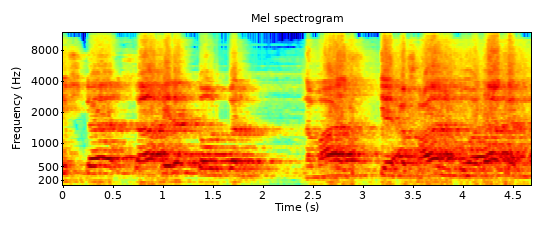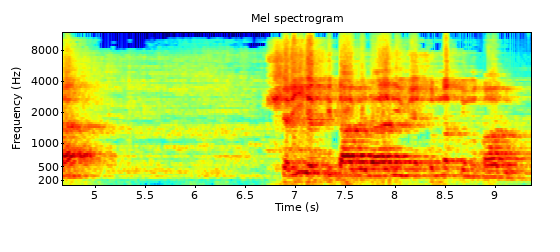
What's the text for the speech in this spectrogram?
اس کا ظاہر طور پر نماز کے افعال کو ادا کرنا شریعت کی تابے داری میں سنت کے مطابق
